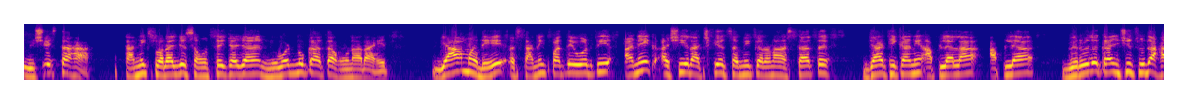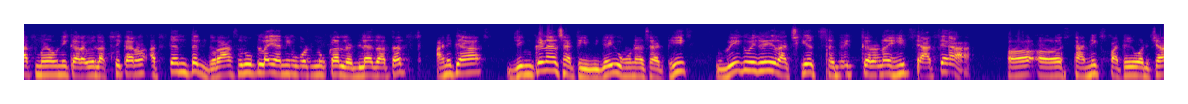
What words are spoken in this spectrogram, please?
विशेषतः स्थानिक स्वराज्य संस्थेच्या ज्या निवडणुका आता होणार आहेत यामध्ये स्थानिक पातळीवरती अनेक अशी राजकीय समीकरणं असतात ज्या ठिकाणी आपल्याला आपल्या विरोधकांशी सुद्धा हात मिळवणी करावी लागते. कारण अत्यंत ग्रासरूटला या निवडणुका लढल्या जातात आणि त्या जिंकण्यासाठी विजयी होण्यासाठी वेगवेगळी राजकीय समीकरणं ही त्या त्या स्थानिक पातळीवरच्या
